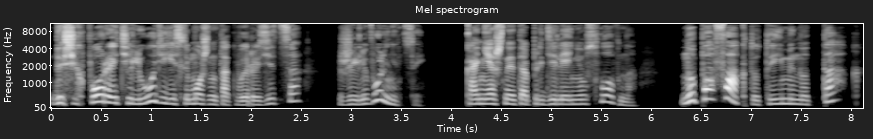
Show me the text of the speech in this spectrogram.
До сих пор эти люди, если можно так выразиться, жили вольницей. Конечно, это определение условно, но по факту-то именно так.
